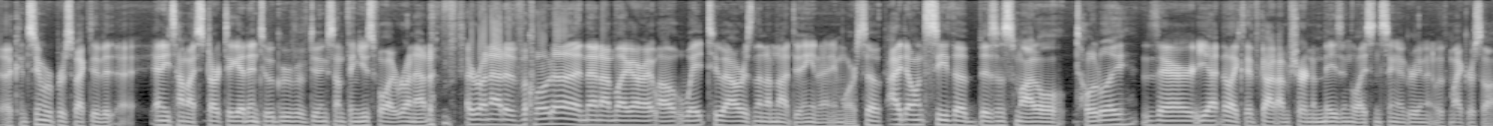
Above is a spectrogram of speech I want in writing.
a consumer perspective, it, uh, anytime I start to get into a groove of doing something useful, I run out of I run out of quota and then I'm like, all right, well, I'll wait two hours and then I'm not doing it anymore. So I don't see the business model totally there yet. Like they've got, I'm sure, an amazing licensing agreement with Microsoft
